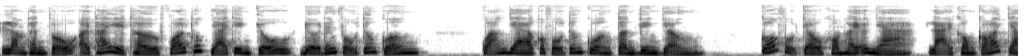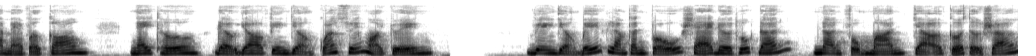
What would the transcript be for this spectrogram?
Lâm Thành Vũ ở Thái Y Thự phối thuốc giải thiên chu đưa đến phủ tướng quân. Quản gia của phủ tướng quân tên Viên giận. Cố Phụ Châu không hay ở nhà, lại không có cha mẹ vợ con. Ngày thường đều do viên giận quán xuyến mọi chuyện. Viên giận biết Lâm Thành Vũ sẽ đưa thuốc đến, nên phụng mệnh chờ ở cửa từ sớm.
